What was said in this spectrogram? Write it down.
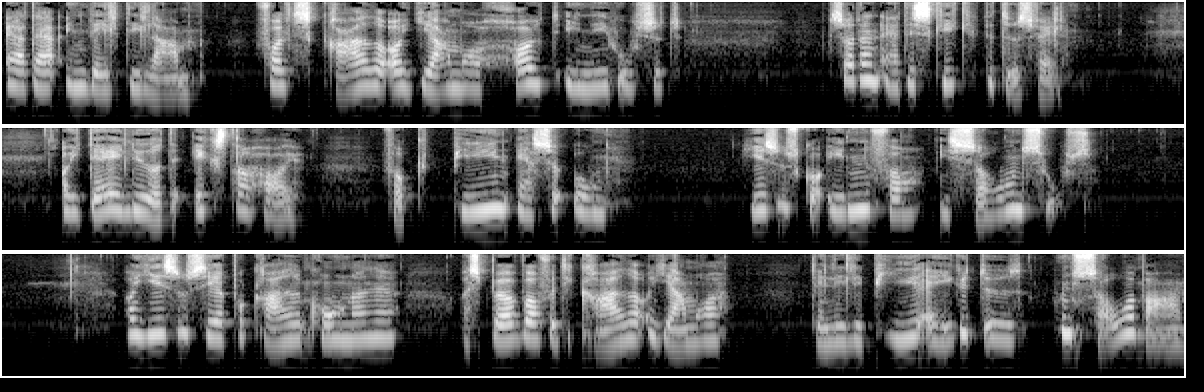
er der en vældig larm. Folk skræder og jammer højt inde i huset. Sådan er det skik ved dødsfald. Og i dag lyder det ekstra høj, for pigen er så ung. Jesus går indenfor i sovens hus. Og Jesus ser på grædekronerne og spørger, hvorfor de græder og jamrer. Den lille pige er ikke død, hun sover bare.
